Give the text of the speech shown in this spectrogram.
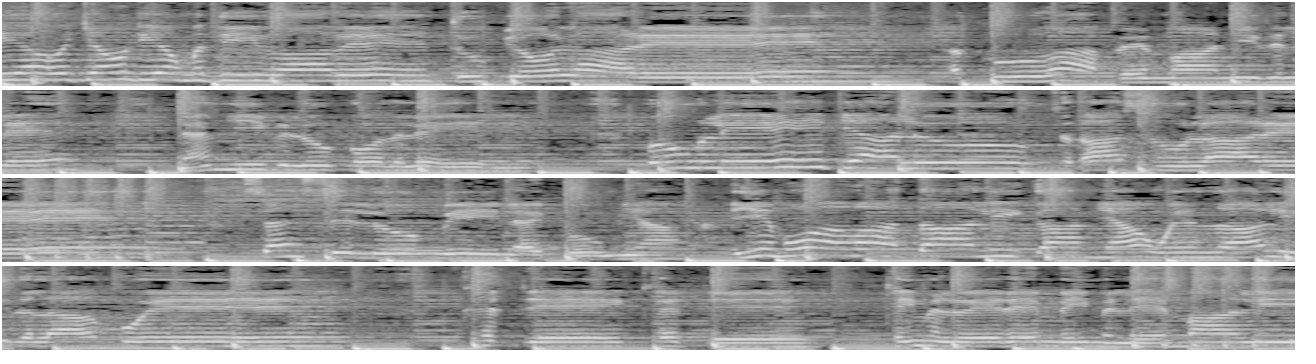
တယောက်အကြောင်းတယောက်မသိပါပဲသူပြောလာတယ်အကူကဘယ်မှာနေသလဲနာမည်ဘလို့ခေါ်သလဲပုံကလေးပြလို့စကားဆိုလာတယ်စမ်းစစ်လို့မေးလိုက်ပုံများအရင်ဘဝကတာလိကာများဝင်စားလိသလားကွယ်ခက်တယ်ခက်တယ်ထိမ့်မလွယ်တဲ့မိမ့်မလဲမာလီ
